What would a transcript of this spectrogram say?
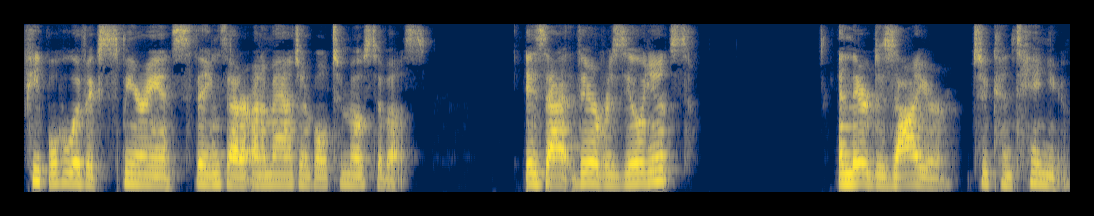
people who have experienced things that are unimaginable to most of us is that their resilience and their desire to continue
